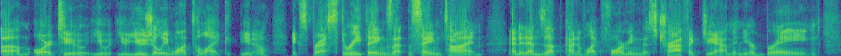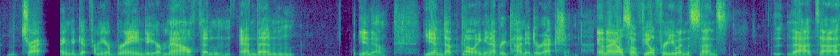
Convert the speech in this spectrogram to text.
um, or to you you usually want to like you know express three things at the same time and it ends up kind of like forming this traffic jam in your brain trying to get from your brain to your mouth and and then you know you end up going in every kind of direction. And i also feel for you in the sense that uh,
